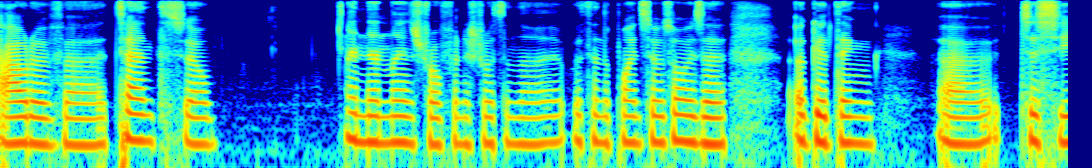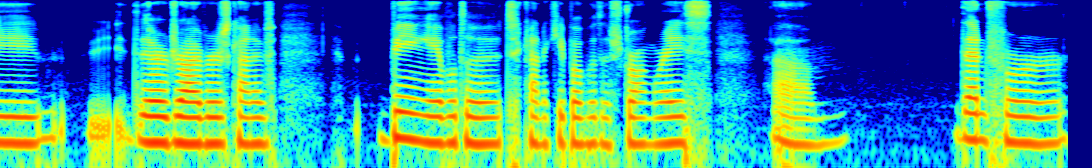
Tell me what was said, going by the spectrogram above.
out of uh, tenth, so and then Lance Stroll finished within the within the points. So it's always a a good thing uh, to see their drivers kind of being able to to kind of keep up with a strong race. Um, then for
